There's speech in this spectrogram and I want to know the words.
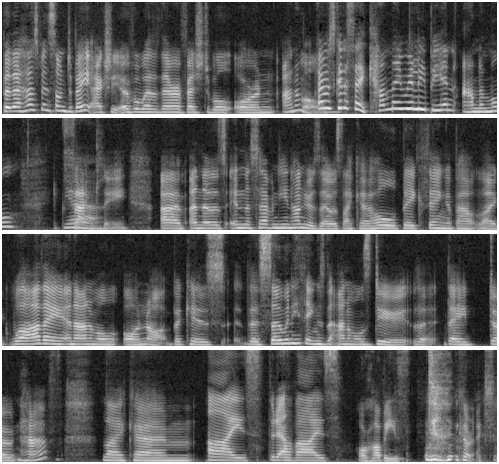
but there has been some debate actually over whether they're a vegetable or an animal. I was going to say, can they really be an animal? Exactly. Um, and there was in the 1700s, there was like a whole big thing about like, well, are they an animal or not? Because there's so many things that animals do that they don't have. Like, um, Eyes. They don't have eyes. Or hobbies. Correct.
